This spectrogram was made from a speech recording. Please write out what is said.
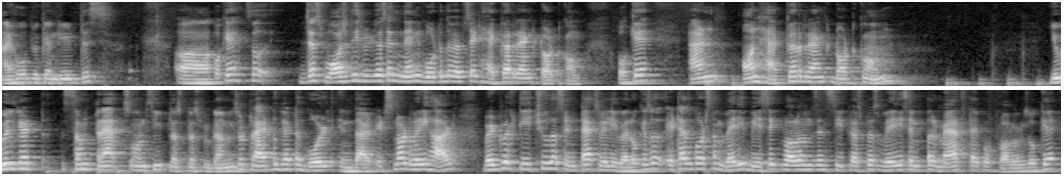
I hope you can read this. Uh, okay so just watch these videos and then go to the website hackerrank.com okay? And on hackerrank.com you will get some tracks on C++ programming. So try to get a gold in that. It's not very hard, but it will teach you the syntax really well. Okay, so it has got some very basic problems in C++, very simple math type of problems. Okay,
